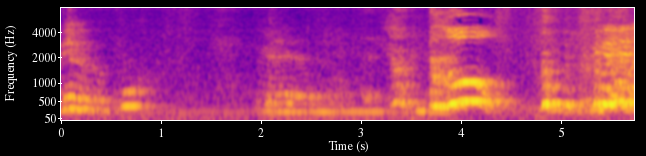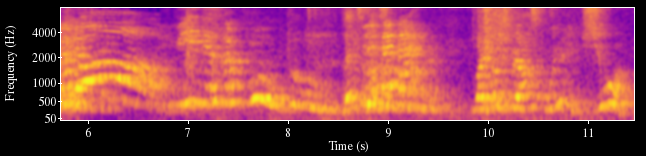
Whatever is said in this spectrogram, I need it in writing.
Winnie the Pooh. Blue. Winnie the Pooh. Let's ask. Why don't we ask Winnie? Sure.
